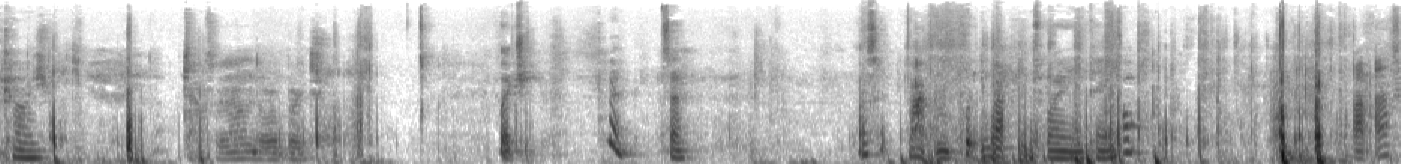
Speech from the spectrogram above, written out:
Courage. That's under a bridge. Which, yeah, so. That's it. Right, I'm putting back into you came from. Like that.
